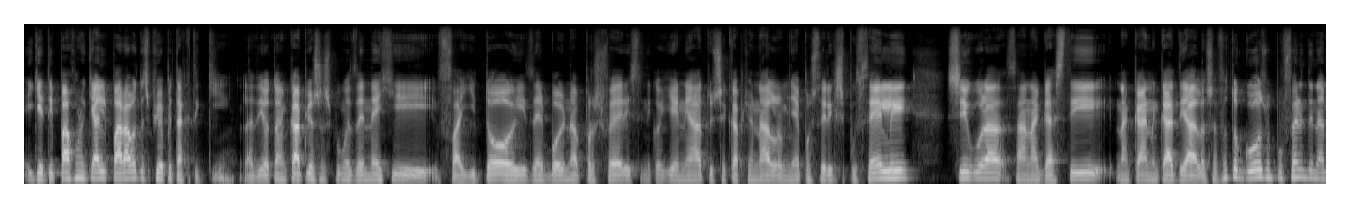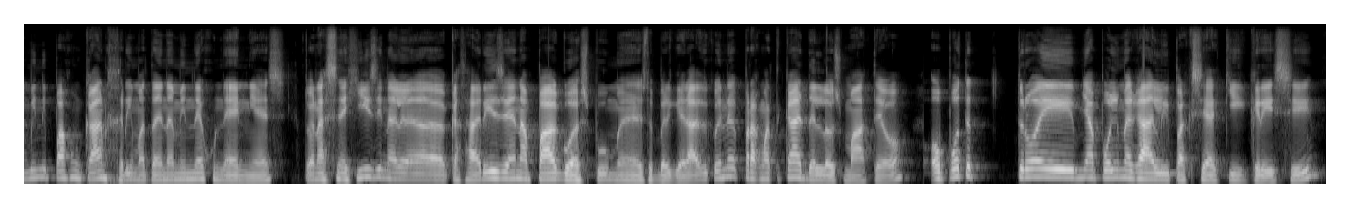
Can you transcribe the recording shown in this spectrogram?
γιατί υπάρχουν και άλλοι παράγοντες πιο επιτακτικοί. Δηλαδή όταν κάποιος ας πούμε δεν έχει φαγητό ή δεν μπορεί να προσφέρει στην οικογένειά του ή σε κάποιον άλλο μια υποστήριξη που θέλει, σίγουρα θα αναγκαστεί να κάνει κάτι άλλο. Σε αυτόν τον κόσμο που φαίνεται να μην υπάρχουν καν χρήματα ή να μην έχουν έννοιες, το να συνεχίζει να καθαρίζει ένα πάγκο ας πούμε στον Μπεργκεράδικο είναι πραγματικά εντελώς μάταιο. Οπότε τρώει μια πολύ μεγάλη υπαρξιακή κρίση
